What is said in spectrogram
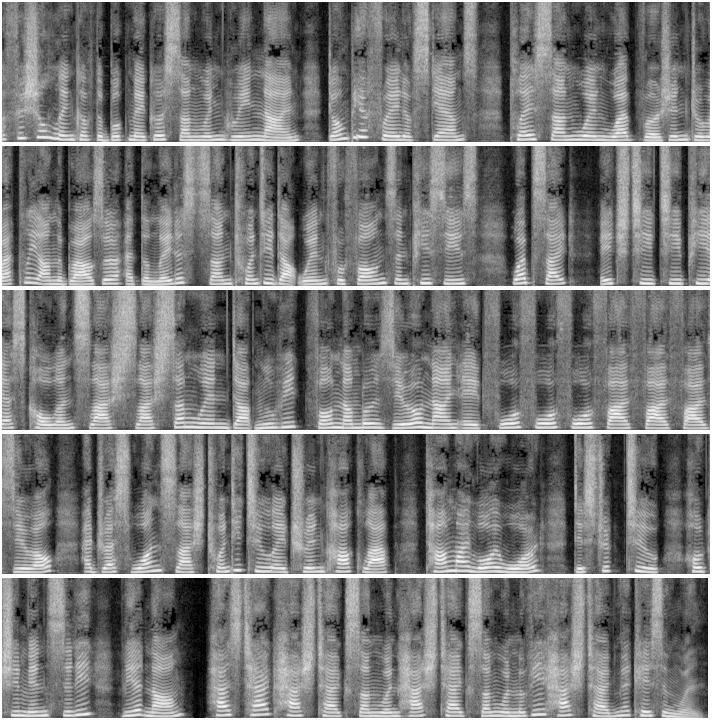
Official link of the bookmaker Sunwin Green 9. Don't be afraid of scams. Play Sunwin web version directly on the browser at the latest sun20.win for phones and PCs. Website https colon slash slash sunwin.movie phone number 0984445550 address 1 slash 22 a Trịnh Khắc Lập Thạnh Mỹ Lợi Ward District 2 Ho Chi Minh City Vietnam Hashtag hashtag sunwin hashtag sunwin movie hashtag Win.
